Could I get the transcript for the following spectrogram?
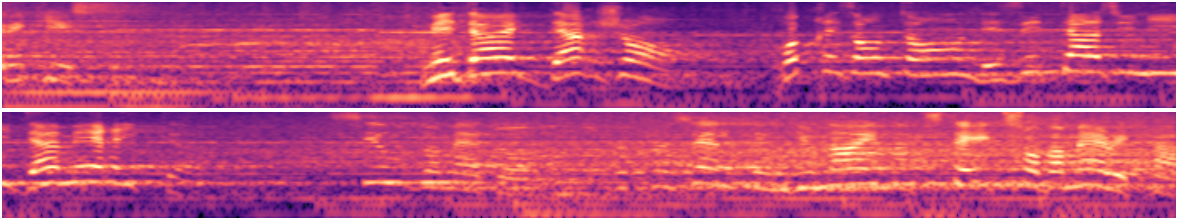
Αμερικής. médaille d'argent représentant les États-Unis d'Amérique, Silver medal representing United States of America,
